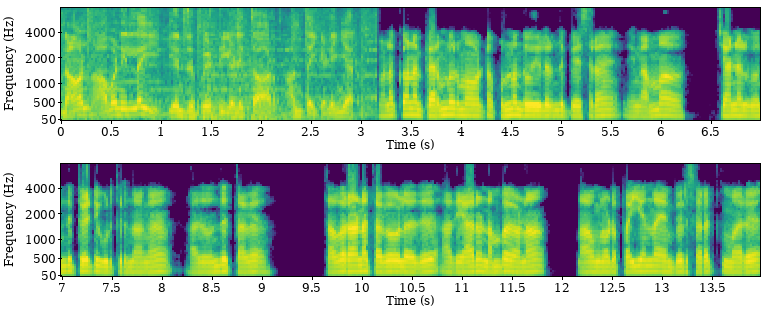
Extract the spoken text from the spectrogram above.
நான் அவனில்லை என்று பேட்டியளித்தார் அந்த இளைஞர். வணக்கம் நான் பெரம்பலூர் மாவட்டம் குன்னம் தொகுதியிலேருந்து பேசுகிறேன் எங்கள் அம்மா சேனலுக்கு வந்து பேட்டி கொடுத்துருந்தாங்க. அது வந்து தக தவறான தகவல் அது. அதை யாரும் நம்ப வேணாம். நான் அவங்களோட பையன் தான். என் பேர் சரத்குமார்.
